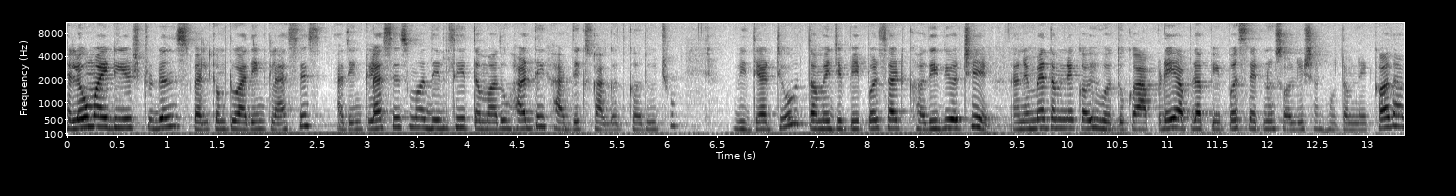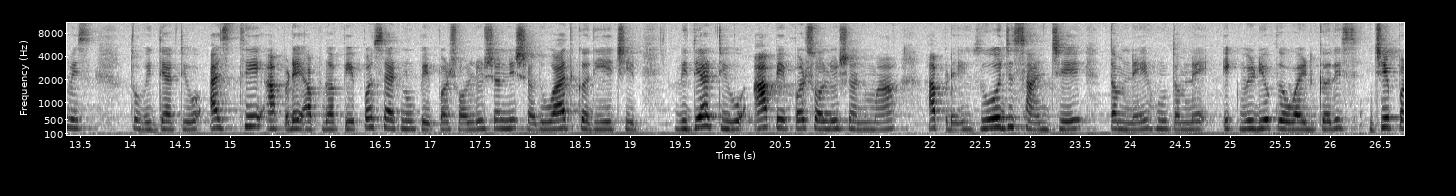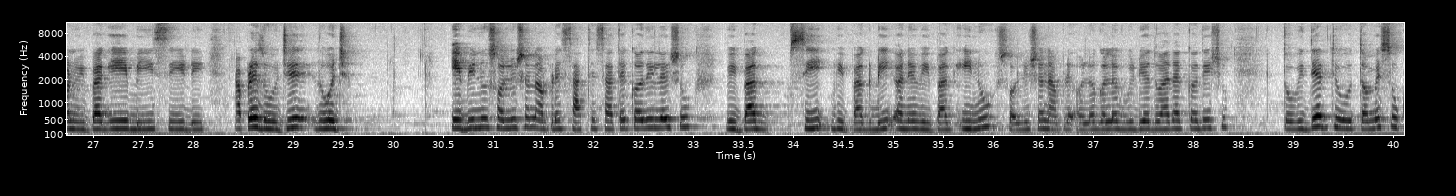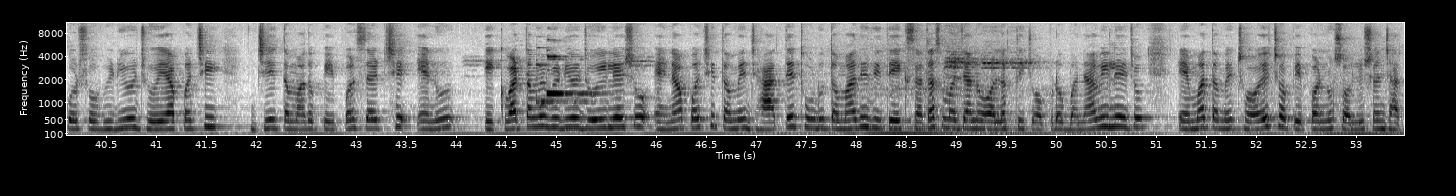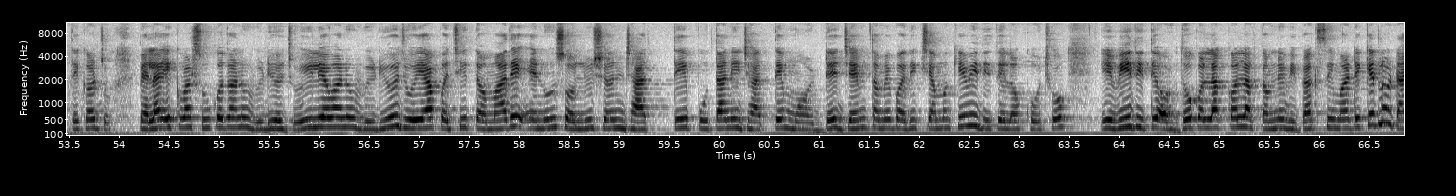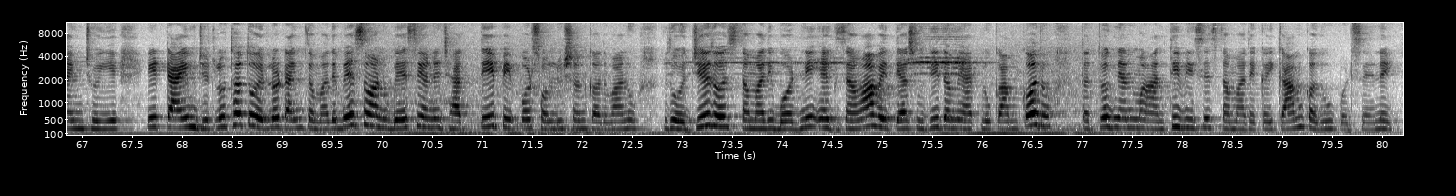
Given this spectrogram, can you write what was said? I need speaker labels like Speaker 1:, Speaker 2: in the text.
Speaker 1: Hello my dear students welcome to Adin classes Adin ક્લાસીસમાં દિલથી તમારું હાર્દિક હાર્દિક સ્વાગત કરું છું. વિદ્યાર્થીઓ, તમે જે પેપર સેટ ખરીદ્યો છે, અને મેં તમને કહ્યું હતું કે આપણે આપણા પેપર સેટનું સોલ્યુશન હું તમને કરાવીશ. તો વિદ્યાર્થીઓ, આજથી આપણે આપણા પેપર સેટનું પેપર સોલ્યુશનની શરૂઆત કરીએ છીએ. વિદ્યાર્થીઓ, આ પેપર સોલ્યુશનમાં આપણે રોજ સાંજે તમને, હું તમને એક વીડિયો પ્રોવાઈડ કરીશ, જે પણ વિભાગ એ બી સી ડી આપણે રોજે, રોજ એ બીનું સોલ્યુશન આપણે સાથે સાથે કરી લઈશું. વિભાગ સી, વિભાગ ડી અને વિભાગ ઈનું સોલ્યુશન આપણે અલગ અલગ વીડિયો દ્વારા કરીશું. તો વિદ્યાર્થીઓ, તમે શું કરશો? વીડિયો જોયા પછી જે તમારો પેપર સેટ છે, એનું એકવાર તમે વીડિયો જોઈ લેશો. એના પછી તમે જાતે થોડું તમારી રીતે એક સરસ મજાનો અલગથી ચોપડો બનાવી લેજો. એમાં તમે છ એ છ પેપરનું સોલ્યુશન જાતે કરજો. પહેલાં એકવાર શું કરવાનું? વીડિયો જોઈ લેવાનો. વીડિયો જોયા પછી તમારે એનું સોલ્યુશન જાતે, પોતાની જાતે મોઢે જેમ તમે પરીક્ષામાં કેવી રીતે લખો છો, એવી રીતે અડધો કલાક કલાક તમને વિભાગ સી માટે કેટલો ટાઈમ જોઈએ? એ ટાઈમ જેટલો થતો એટલો ટાઈમ તમારે બેસવાનું, બેસી અને જાતે પેપર સોલ્યુશન કરવાનું. રોજે રોજ તમારી બોર્ડની એક્ઝામ આવે ત્યાં સુધી તમે આટલું કામ કરો. તત્વજ્ઞાનમાં આનથી વિશેષ તમારે કંઈ કામ કરવું પડશે નહીં.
